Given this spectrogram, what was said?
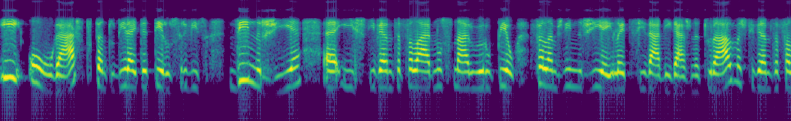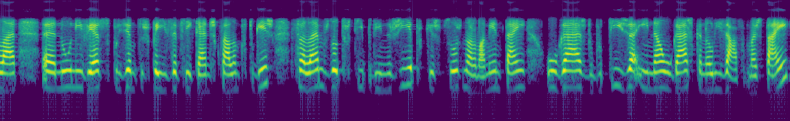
e ou o gás, portanto, o direito a ter o serviço de energia, uh, e se estivermos a falar no cenário europeu, falamos de energia, eletricidade e gás natural, mas se estivermos a falar uh, no universo, por exemplo, dos países africanos que falam português, falamos de outro tipo de energia, porque as pessoas normalmente têm o gás de botija e não o gás canalizado, mas têm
